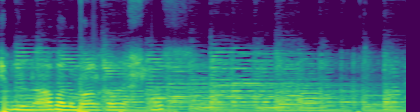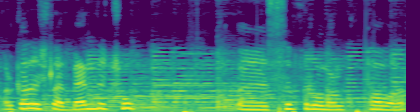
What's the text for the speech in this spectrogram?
Şimdi ne yapalım arkadaşlar? Arkadaşlar bende çok e, sıfır olan kupa var.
